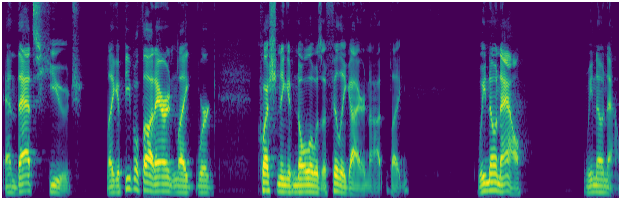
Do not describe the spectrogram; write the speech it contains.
and that's huge. Like if people thought aaron like were questioning if nola was a philly guy or not like we know now we know now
